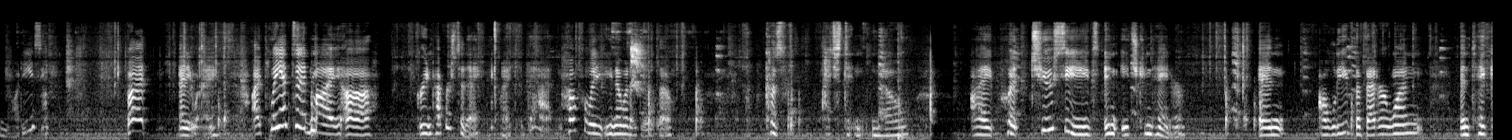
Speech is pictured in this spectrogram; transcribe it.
not easy. But anyway, I planted my uh, green peppers today. I did that. Hopefully, you know what I did though? Because I just didn't know. I put two seeds in each container and I'll leave the better one and take,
